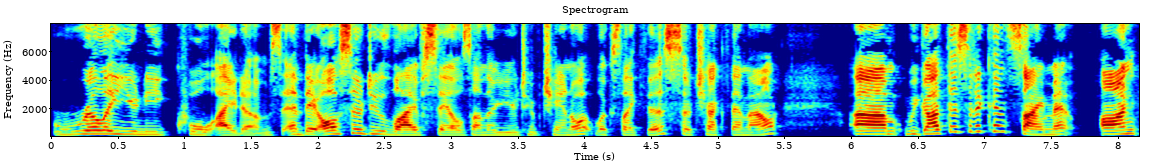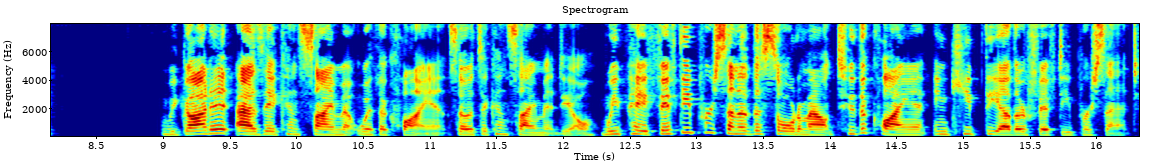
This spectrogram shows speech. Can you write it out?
really unique, cool items. And they also do live sales on their YouTube channel. It looks like this, so check them out. Um, we got this at a consignment on, we got it as a consignment with a client. So it's a consignment deal. We pay 50% of the sold amount to the client and keep the other 50%.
